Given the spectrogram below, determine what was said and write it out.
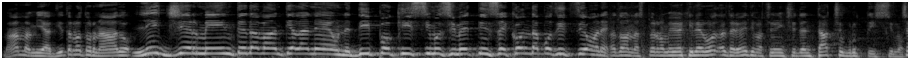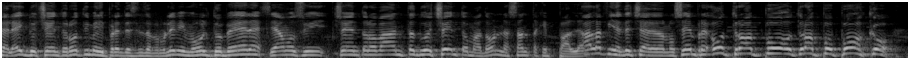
Mamma mia, dietro la tornado Leggermente davanti alla Neon Di pochissimo si mette in seconda posizione Madonna, spero non mi becchi le ruote Altrimenti faccio un incidentaccio bruttissimo Cioè, lei 200 rotti me li prende senza problemi Molto bene Siamo sui 190, 200 Madonna santa che palle Alla fine decelerano sempre o troppo o troppo poco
